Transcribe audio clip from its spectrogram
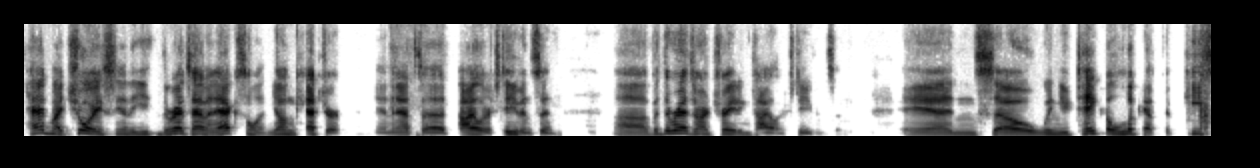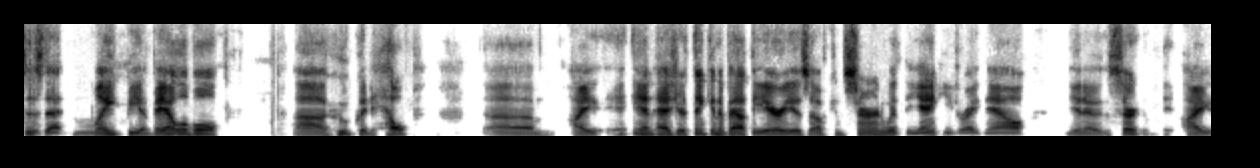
had my choice, you know, the, the Reds have an excellent young catcher and that's uh, Tyler Stephenson. Uh, but the Reds aren't trading Tyler Stephenson. And so when you take a look at the pieces that might be available, uh, who could help, um, I and as you're thinking about the areas of concern with the Yankees right now, you know, certain I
